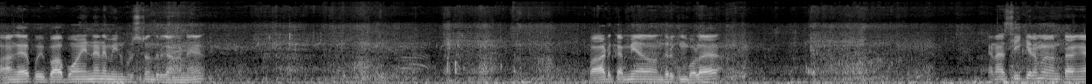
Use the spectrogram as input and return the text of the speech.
வாங்க போய் பார்ப்போம் என்னென்ன மீன் பிடிச்சிட்டு வந்திருக்காங்கன்னு. பாடு கம்மியாக தான் வந்திருக்கும் போல். ஏன்னா சீக்கிரமே வந்துட்டாங்க.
